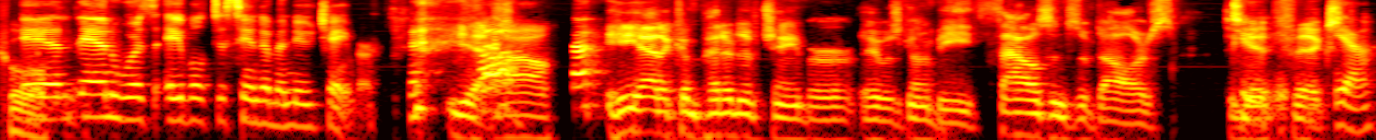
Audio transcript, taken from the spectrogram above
Cool. And then was able to send him a new chamber. yeah. Wow. he had a competitive chamber. It was going to be thousands of dollars to, to get fixed. Yeah.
